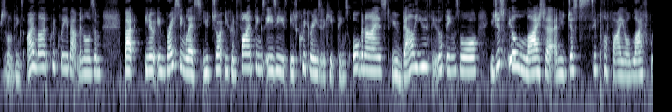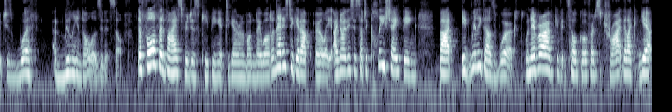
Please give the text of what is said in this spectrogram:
which is one of the things I learned quickly about minimalism. But you know, embracing less, you don't you can find things easy, it's quicker and easier to keep things organized, you value your things more, you just feel lighter and you just simplify your life, which is worth a million dollars in itself. The fourth advice for just keeping it together in a modern day world, and that is to get up early. I know this is such a cliche thing, but it really does work. Whenever I've given it to girlfriends to try it, they're like, yeah,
